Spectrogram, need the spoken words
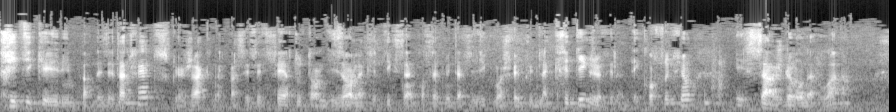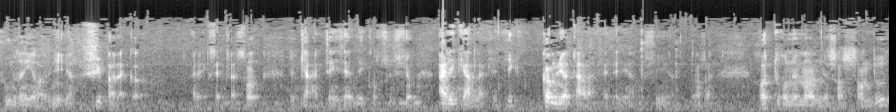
critiquer d'une part des états de fait, ce que Jacques n'a pas cessé de faire tout en disant la critique c'est un concept métaphysique, moi je fais plus de la critique, je fais de la déconstruction, et ça je demande à voir, je voudrais y revenir, je suis pas d'accord avec cette façon de caractériser la déconstruction à l'écart de la critique, comme Lyotard l'a fait d'ailleurs aussi, hein, dans un retournement en 1972,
